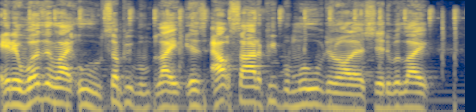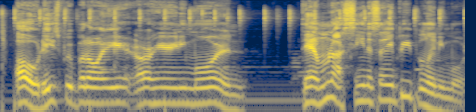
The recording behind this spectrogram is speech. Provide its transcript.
and it wasn't like ooh some people like it's outside of people moved and all that shit it was like oh, these people don't here, aren't here anymore, and damn, I'm not seeing the same people anymore.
